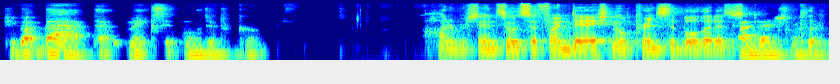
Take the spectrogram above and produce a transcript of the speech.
if you've got that, that makes it more difficult. 100%. So it's a foundational principle that is pl-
